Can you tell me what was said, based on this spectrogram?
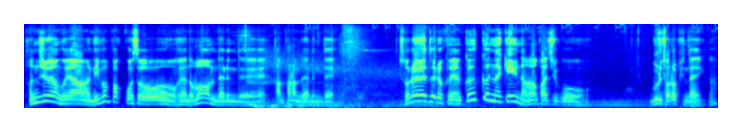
던지면 그냥 리버 받고서 그냥 넘어가면 되는데 단판하면 되는데. 저런 애들은 그냥 끝끝내 게임 남아가지고 물 더럽힌다니까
